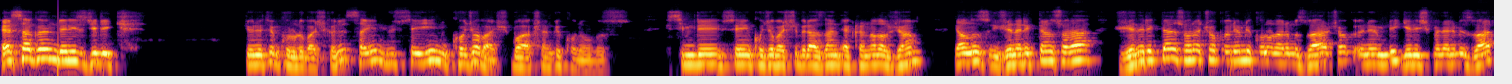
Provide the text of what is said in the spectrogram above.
Esagön Denizcilik Yönetim Kurulu Başkanı Sayın Hüseyin Kocabaş bu akşamki konuğumuz. Şimdi Hüseyin Kocabaş'ı birazdan ekrana alacağım. Yalnız jenerikten sonra jenerikten sonra çok önemli konularımız var. Çok önemli gelişmelerimiz var.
